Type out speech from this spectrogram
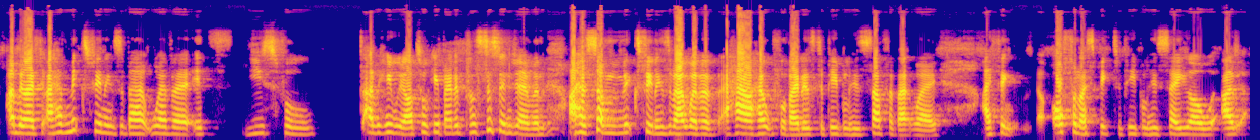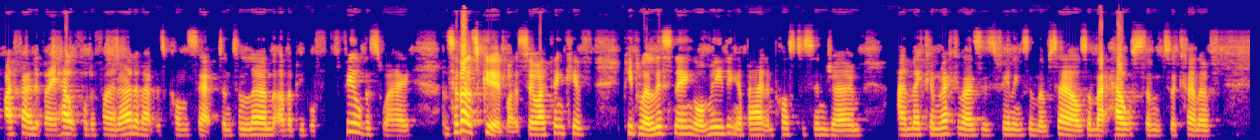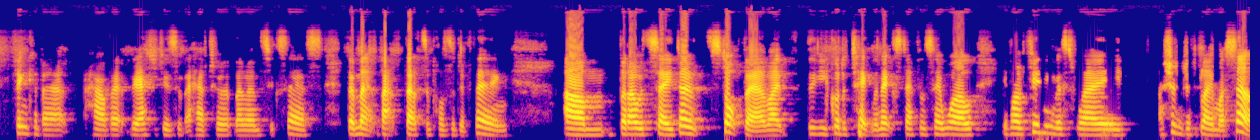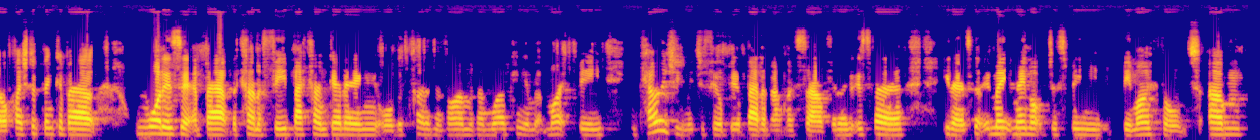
I mean, I, I have mixed feelings about whether it's useful I mean, here we are talking about imposter syndrome, and I have some mixed feelings about whether how helpful that is to people who suffer that way. I think often I speak to people who say, "Oh, I, I found it very helpful to find out about this concept and to learn that other people feel this way," and so that's good. Right? So I think if people are listening or reading about imposter syndrome and they can recognize these feelings in themselves, and that helps them to kind of think about how the attitudes that they have to their own success, then that, that that's a positive thing. Um, but I would say don't stop there. Like you've got to take the next step and say, well, if I'm feeling this way, I shouldn't just blame myself. I should think about what is it about the kind of feedback I'm getting or the kind of environment I'm working in that might be encouraging me to feel bad about myself. And is there, you know, it may, may not just be be my fault. Um,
